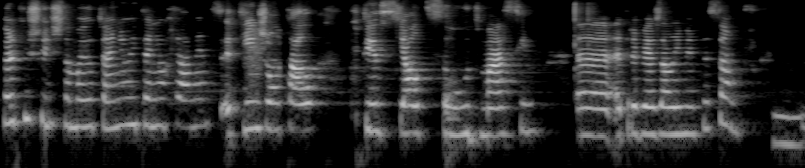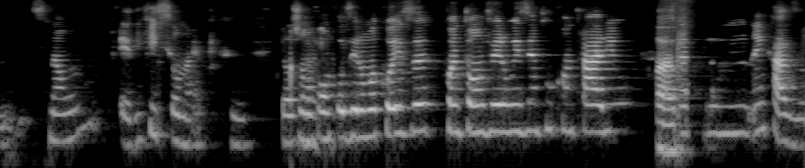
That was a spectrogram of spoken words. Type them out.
para que os filhos também o tenham e tenham realmente, atinjam tal potencial de saúde máximo uh, através da alimentação, porque senão é difícil, não é? Porque eles não vão fazer uma coisa quando estão a ver o exemplo contrário claro. uh, em casa.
